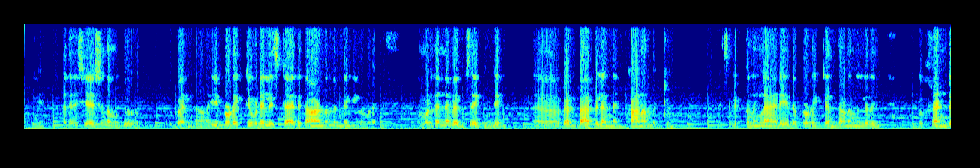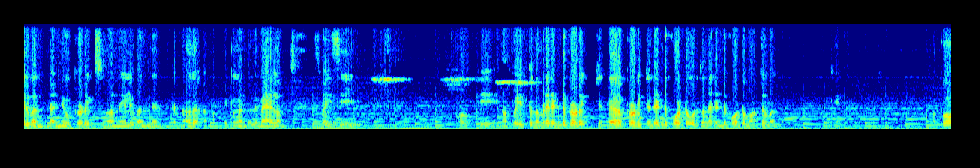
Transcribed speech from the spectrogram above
ഓക്കെ അതിനുശേഷം നമുക്ക് പിന്നെ ഈ പ്രൊഡക്റ്റ് ഇവിടെ ലിസ്റ്റ് ആയത് കാണണമെന്നുണ്ടെങ്കിൽ നമ്മൾ നമ്മുടെ തന്നെ വെബ്സൈറ്റിന്റെ വെബ് ആപ്പിൽ തന്നെ കാണാൻ പറ്റും. ഇപ്പൊ നിങ്ങൾ ആഡ് ചെയ്ത പ്രൊഡക്റ്റ് എന്താണെന്നുള്ളത് നമുക്ക് ഫ്രണ്ടിൽ വന്നിട്ടുണ്ട്. ന്യൂ പ്രൊഡക്ട്സ് എന്ന് പറഞ്ഞാൽ വന്നിട്ടുണ്ട്. അതാണ്. ഇപ്പൊ കണ്ടല്ലോ മേളം സ്പൈസി ഓക്കെ അപ്പോൾ ഇപ്പൊ നമ്മുടെ രണ്ട് പ്രൊഡക്റ്റ് പ്രൊഡക്റ്റിന് രണ്ട് ഫോട്ടോ കൊടുത്തോണ്ട് രണ്ട് ഫോട്ടോ മാത്രം വന്നു. ഓക്കെ അപ്പോൾ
